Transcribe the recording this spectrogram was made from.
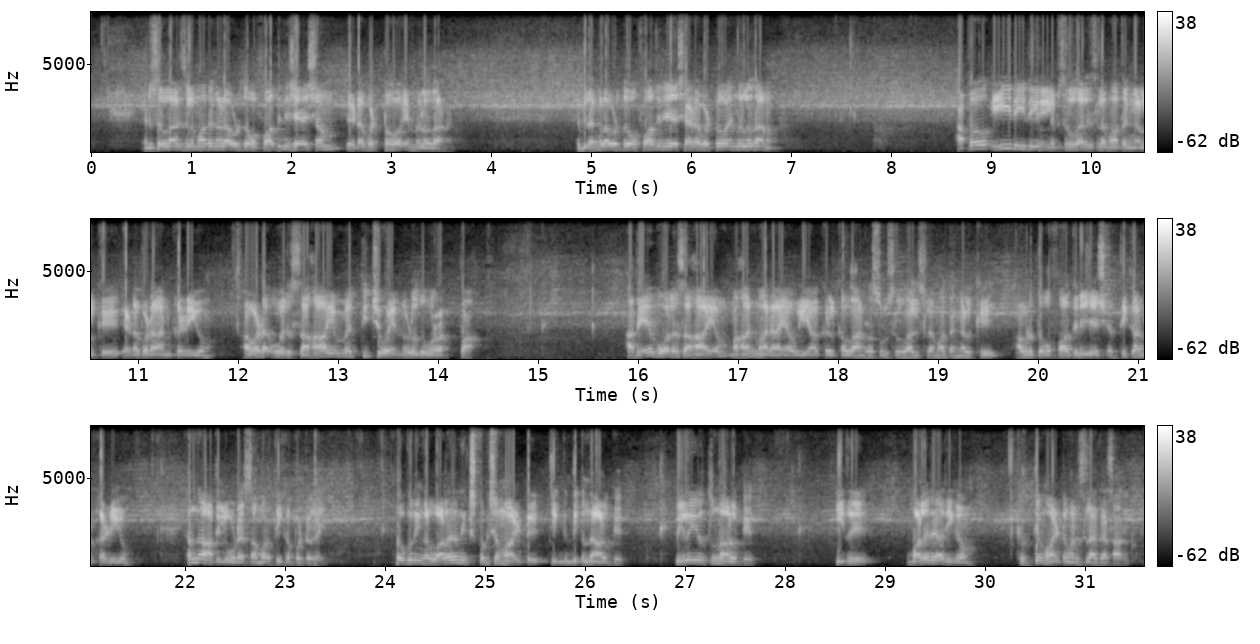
നബിസല്ലാ വസ്ലമാ തങ്ങൾ അവിടുത്തെ ഒഫാദിന് ശേഷം ഇടപെട്ടോ എന്നുള്ളതാണ്. നബി തങ്ങൾ അവിടുത്തെ ഒഫാദിന് ശേഷം ഇടപെട്ടോ എന്നുള്ളതാണ്. അപ്പോൾ ഈ രീതിയിൽ നബ്സല്ലാ അലൈഹി സ്വലാമ തങ്ങൾക്ക് ഇടപെടാൻ കഴിയും. അവിടെ ഒരു സഹായം എത്തിച്ചു എന്നുള്ളത് ഉറപ്പാണ് അതേപോലെ സഹായം മഹാന്മാരായ ഔലിയാക്കൾക്ക് അള്ളാൻ റസൂൽ സുല്ലാ അലി വസല്ലമ തങ്ങൾക്ക് അവിടുത്തെ ഒഫാദിന് ശേഷം എത്തിക്കാൻ കഴിയും എന്ന് അതിലൂടെ സമർത്ഥിക്കപ്പെട്ടു കഴിഞ്ഞു. നോക്കൂ നിങ്ങൾ വളരെ നിഷ്പക്ഷമായിട്ട് ചിന്തിക്കുന്ന ആൾക്ക് വിലയിരുത്തുന്ന ആൾക്ക് ഇത് വളരെയധികം കൃത്യമായിട്ട് മനസ്സിലാക്കാൻ സാധിക്കും.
